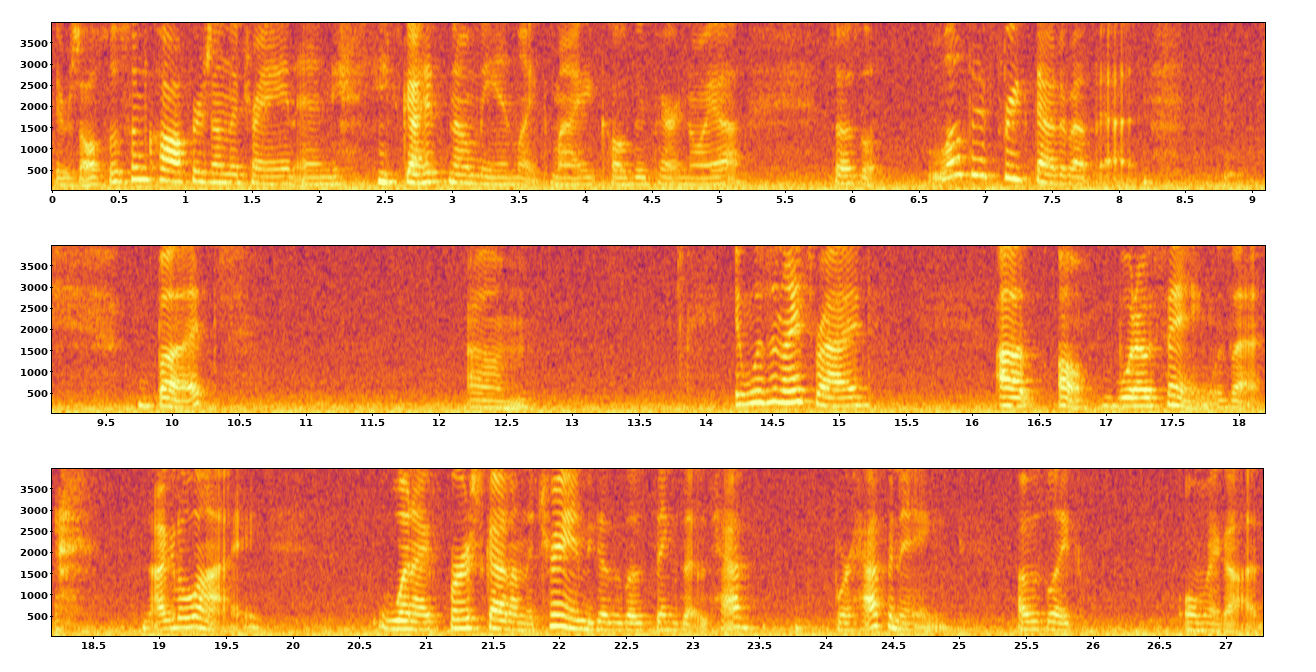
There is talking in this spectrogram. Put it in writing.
There was also some coughers on the train and you guys know me and like my covid paranoia. So i was a little bit freaked out about that. But um, it was a nice ride. Uh, oh, what I was saying was that, not gonna lie, when I first got on the train because of those things that was hap- were happening, I was like, oh my god,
